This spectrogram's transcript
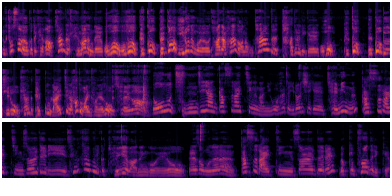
이렇게 쳤어요. 근데 걔가 사람들 개 많은데 어허 어허 배꼽 배꼽 이러는 거예요. 과장 하나도 안 하고 사람들 다 들리게 어허 배꼽 배꼽 그 뒤로 걔한테 배꼽 라이팅을 하도 많이 당해서 제가 너무 진지한 가스라이팅은 아니고 살짝 이런 식의 재밌는? 가스라이팅 썰들이 생각해보니까 되게 많은 거예요. 그래서 오늘은 가스라이팅 썰들을 몇 개 풀어드릴게요.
